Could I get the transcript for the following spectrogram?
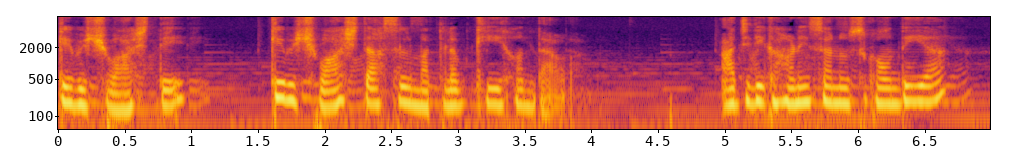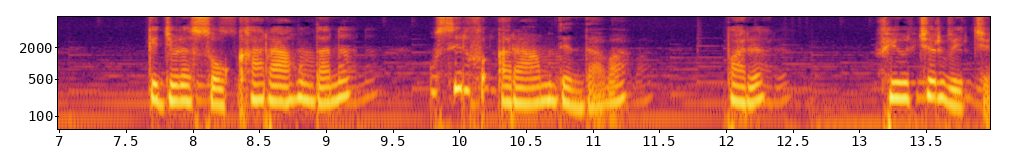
ਕਿ ਵਿਸ਼ਵਾਸ ਤੇ ਕਿ ਵਿਸ਼ਵਾਸ ਦਾ ਅਸਲ ਮਤਲਬ ਕੀ ਹੁੰਦਾ ਵਾ? ਅੱਜ ਦੀ ਕਹਾਣੀ ਸਾਨੂੰ ਸਿਖਾਉਂਦੀ ਆ ਕਿ ਜਿਹੜਾ ਸੌਖਾ ਰਾਹ ਹੁੰਦਾ ਨਾ, ਉਹ ਸਿਰਫ ਆਰਾਮ ਦਿੰਦਾ ਵਾ, ਪਰ ਫਿਊਚਰ ਵਿੱਚ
